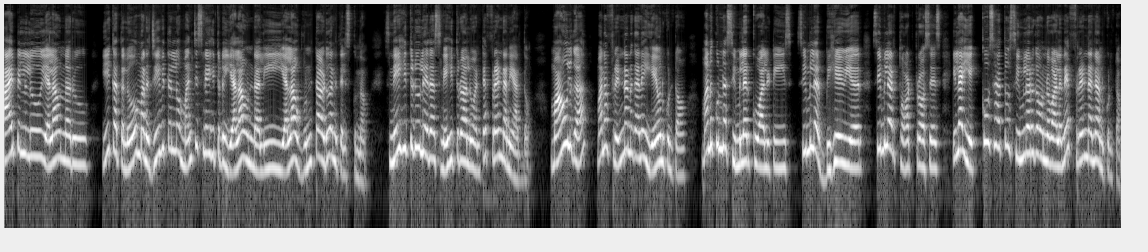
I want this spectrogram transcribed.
హాయ్ పిల్లలు ఎలా ఉన్నారు? ఈ కథలో మన జీవితంలో మంచి స్నేహితుడు ఎలా ఉండాలి ఎలా ఉంటాడు అని తెలుసుకుందాం. స్నేహితుడు లేదా స్నేహితురాలు అంటే ఫ్రెండ్ అని అర్థం. మామూలుగా మనం ఫ్రెండ్ అనగానే ఏమనుకుంటాం? మనకున్న similar qualities similar behaviour similar thought process ఇలా ఎక్కువ శాతం సిమిలర్గా ఉన్న వాళ్ళనే ఫ్రెండ్ అని అనుకుంటాం.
